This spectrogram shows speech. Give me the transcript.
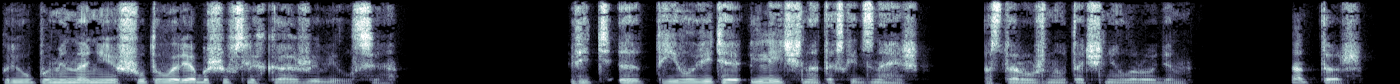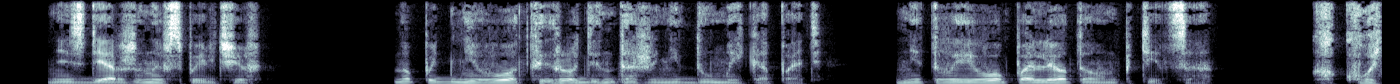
При упоминании Шутова Рябышев слегка оживился. «Ведь э, ты его, Витя, лично, так сказать, знаешь», — осторожно уточнил Родин. «А то ж, не сдержан и вспыльчив. Но под него ты, Родин, даже не думай копать. Не твоего полета он птица. Какой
